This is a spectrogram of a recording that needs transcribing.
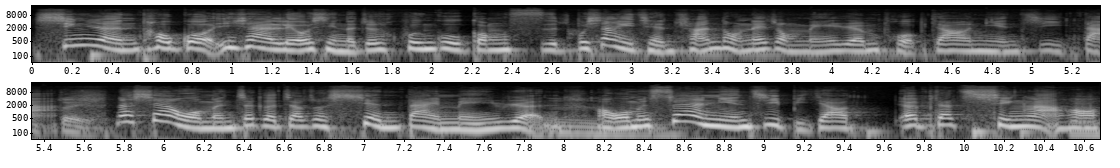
新人透过现在流行的就是婚顾公司，不像以前传统那种媒人婆比较年纪大。对。嗯那现在我们这个叫做现代媒人啊，我们虽然年纪比较呃比较轻啦哈，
